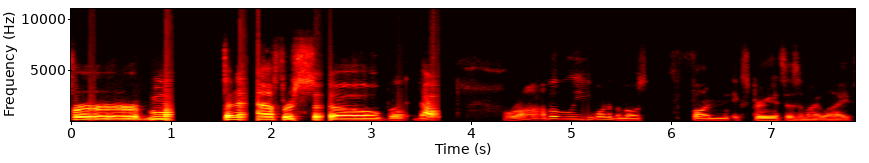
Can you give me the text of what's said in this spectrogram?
for month and a half or so, but that was probably one of the most fun experiences of my life.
